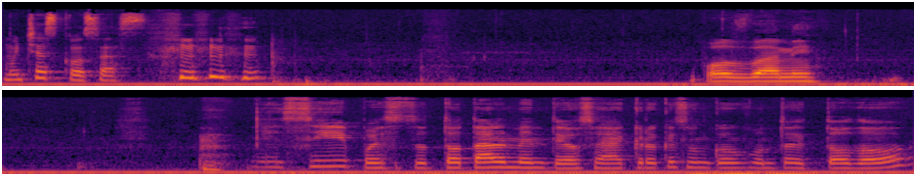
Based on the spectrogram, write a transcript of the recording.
muchas cosas. ¿Vos, Dani? Eh, sí, pues totalmente, o sea, creo que es un conjunto de todo.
